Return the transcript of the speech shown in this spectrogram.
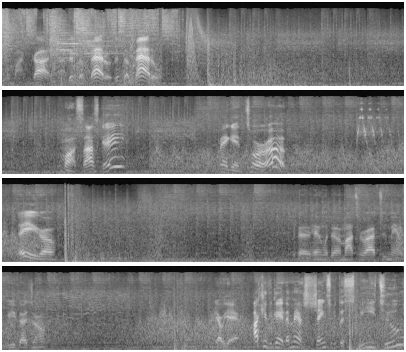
Oh my god, this is a battle. This is a battle. Come on, Sasuke. Man getting tore up. There you go. The him with the Amaterasu, man, weave that jump. Yo, yeah. I keep forgetting that man Shanks with the speed too.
